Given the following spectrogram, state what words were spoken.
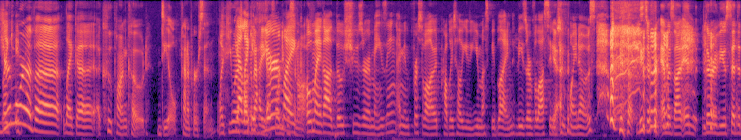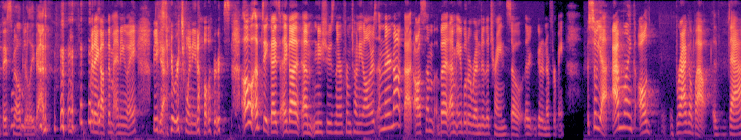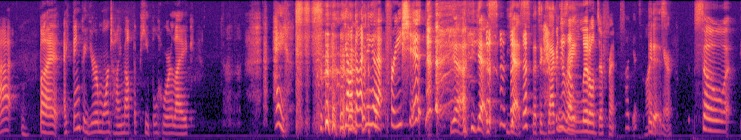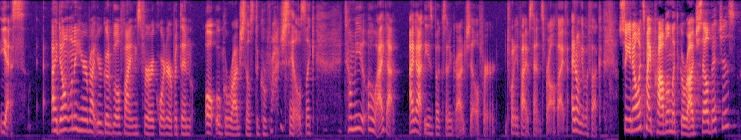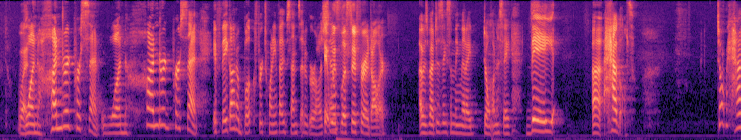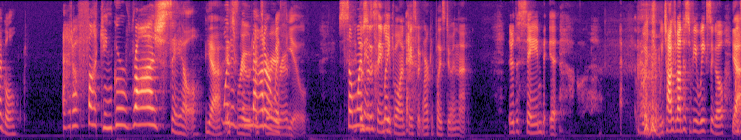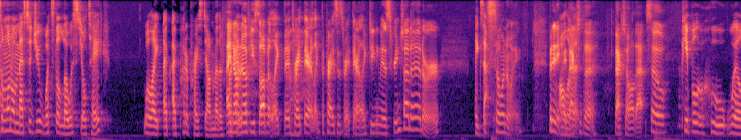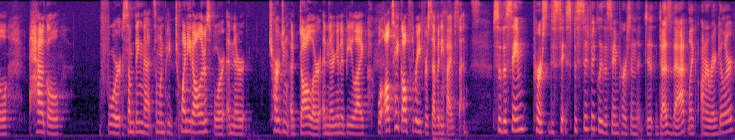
You're like, if- more of a like a, a coupon code deal kind of person. Like you want to Yeah, talk like about how you got forty like, percent off. oh my god, those shoes are amazing. I mean, first of all, I would probably tell you you must be blind. These are Velocity Yeah. 2.0s. These are from Amazon, and the review said that they smelled really bad. but I got them anyway because Yeah. they were twenty dollars. Oh, update, guys! I got um, new shoes and they're from twenty dollars, and they're not that awesome, but I'm able to to the train, so they're good enough for me. So yeah, I'm like, I'll brag about that, but I think you're more talking about the people who are like, "Hey, y'all got any of that free shit?" yeah. Yes. Yes. That's exactly Which is right. a little different. Fuck, it's hot It is. here. So yes, I don't want to hear about your Goodwill finds for a quarter, but then oh, oh garage sales, the garage sales. Like, tell me, oh, I got I got these books at a garage sale for twenty five cents for all five. I don't give a fuck. So you know what's my problem with garage sale bitches? What? One hundred percent, one hundred percent. If they got a book for twenty five cents at a garage It was listed for a dollar. I was about to say something that I don't want to say. They uh, haggled. Don't haggle at a fucking garage sale. Yeah, What it's is rude. the matter with rude. you? Someone Those are the same like, people on Facebook Marketplace doing that. They're the same. It, which we talked about this a few weeks ago. Yeah. When someone will message you, "What's the lowest you'll take?" Well, I I, I put a price down, motherfucker. I don't know if you saw, but like it's right there. Like the price is right there. Like, do you need me to screenshot it or? Exactly. It's so annoying. But anyway, back it. to the back to all that. So people who will haggle for something that someone paid twenty dollars for, and they're charging a dollar, and they're going to be like, "Well, I'll take all three for seventy five cents." so the same person, specifically the same person that d- does that, like on a regular,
